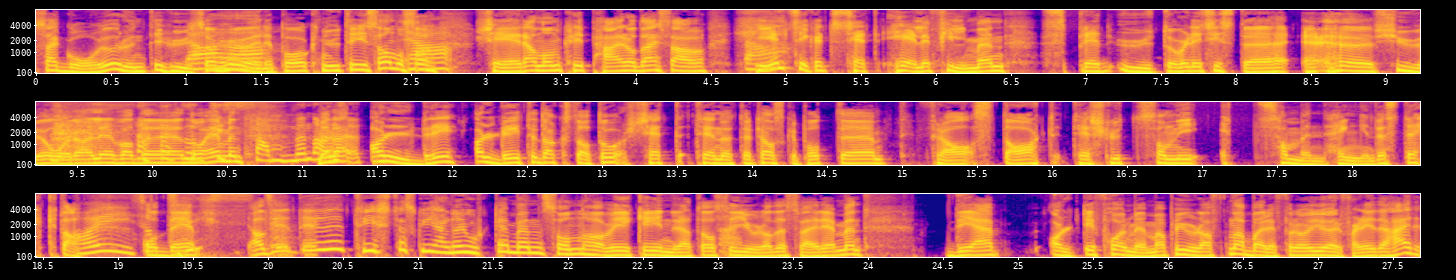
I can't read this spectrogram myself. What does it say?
så jeg går jo rundt i huset Ja, og ja. hører på Knut Risan, og så Ja. ser jeg noen klipp her og der, så jeg har helt sikkert sett hele filmen spredd utover de siste eh, 20 åra, eller hva det nå er. Men, men jeg har aldri, aldri til dags dato sett Tre nøtter til Askepott eh, fra start til slutt, sånn i ett sammenhengende strekk, da. Oi, så Og det, trist. Ja, det, det er trist. Jeg skulle gjerne ha gjort det, men sånn har vi ikke innretta oss i jula, dessverre. Men det jeg alltid får med meg på julaften, da, bare for å gjøre ferdig det her,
